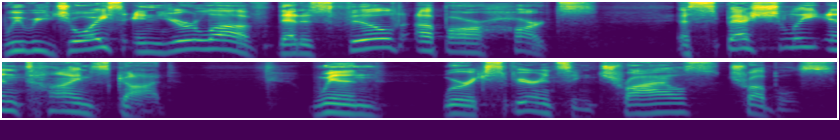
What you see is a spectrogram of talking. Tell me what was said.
We rejoice in your love that has filled up our hearts, especially in times, God, when we're experiencing trials, troubles,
